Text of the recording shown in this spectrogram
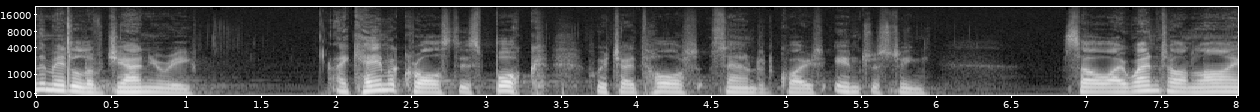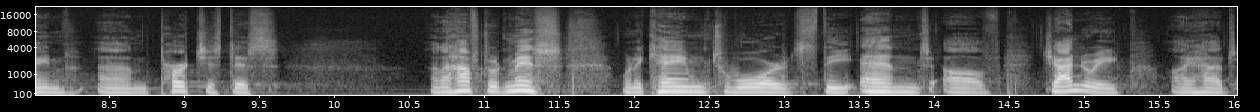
the middle of January, I came across this book which I thought sounded quite interesting. So I went online and purchased it. And I have to admit, when it came towards the end of January, I had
